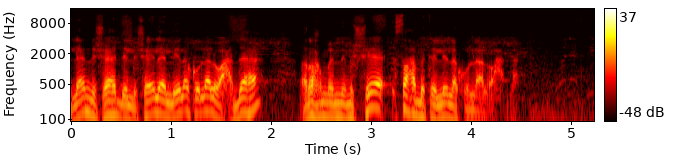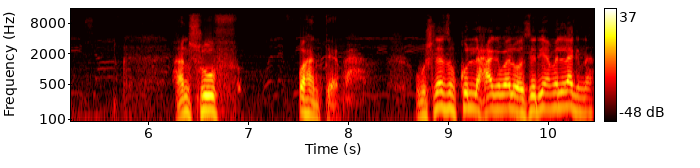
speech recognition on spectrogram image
لأن شهد اللي شايلة الليلة كلها لوحدها رغم إن مش هي صاحبة الليلة كلها لوحدها. هنشوف وهنتابع. ومش لازم كل حاجة بقى الوزير يعمل لجنة.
